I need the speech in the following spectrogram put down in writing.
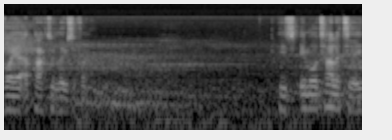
via a pact with Lucifer. His immortality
